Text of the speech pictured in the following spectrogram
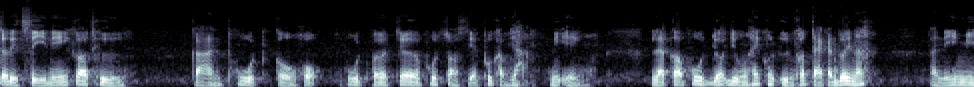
จริตสีนี้ก็คือการพูดโกหก พูดเพ้อเจ้อพูดส่อเสียดพูดคำหยาบนี่เอง แล้วก็พูดเยอะยุงให้คนอื่นเขาแตกกันด้วยนะ อันนี้มี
